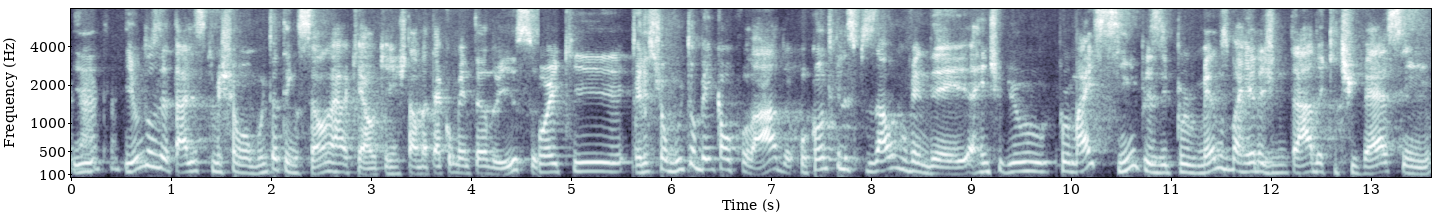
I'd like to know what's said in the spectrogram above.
Exato. E, e um dos detalhes que me chamou muito a atenção, né, Raquel, que a gente estava até comentando isso, foi que eles tinham muito bem calculado o quanto que eles precisavam vender. A gente viu, por mais simples e por menos barreiras de entrada que tivessem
